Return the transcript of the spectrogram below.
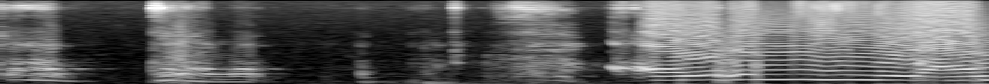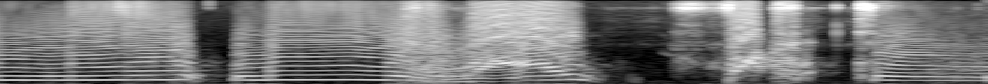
God damn it. Adam, you unmute me right? Fucking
